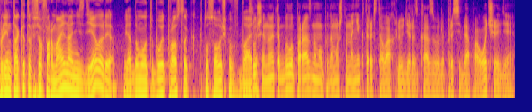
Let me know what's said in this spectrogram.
Блин, так это все формально они сделали. Я думал, это будет просто как тусовочка в баре. Слушай, ну это было по-разному, потому что на некоторых столах люди рассказывали про себя по очереди,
